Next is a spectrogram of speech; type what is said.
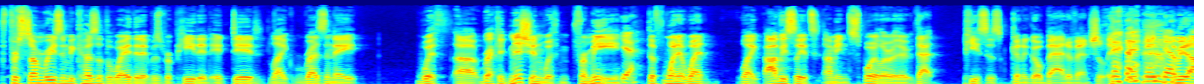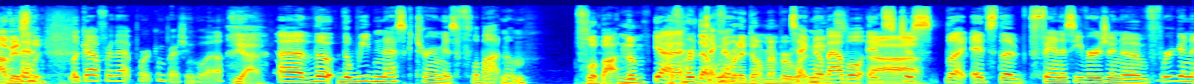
for some reason, because of the way that it was repeated, it did like resonate with uh, recognition with for me. Yeah. The, when it went like obviously it's I mean spoiler alert, that piece is gonna go bad eventually. I mean obviously Look out for that port compression coil. yeah. Uh, the the Whedon-esque term is phlebotinum. Phlebotinum? Yeah, I've heard that techno- before, but I don't remember what it Techno means. babble. It's Ah, just like it's the fantasy version of we're gonna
